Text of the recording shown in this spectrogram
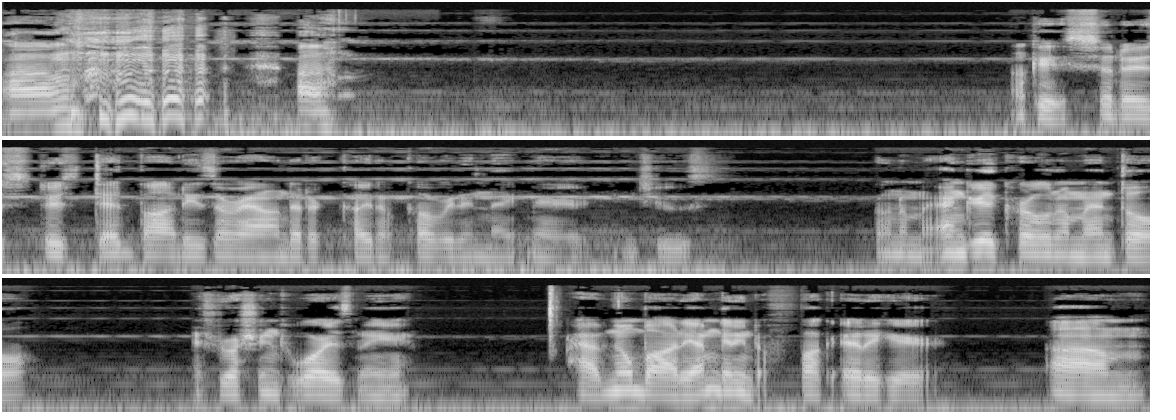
Um. uh, okay, so there's there's dead bodies around that are kind of covered in nightmare juice. Chronom- angry chronomental is rushing towards me. I have no body. I'm getting the fuck out of here. Um.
